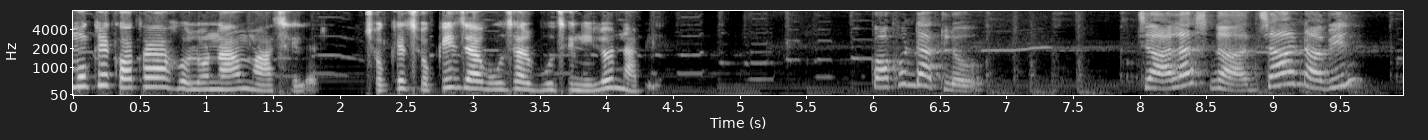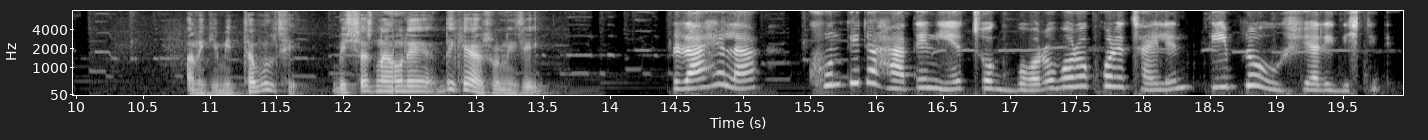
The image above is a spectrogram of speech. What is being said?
মুখে কথা হলো না মা ছেলের। চোখে চোখেই যা বুঝার বুঝে নিল নাবিল। কখন ডাকলো? চালাস না যা নাবিল। আমি কি মিথ্যা বলছি? বিশ্বাস না হলে দেখে আসো নিজেই। রাহেলা খুন্তিটা হাতে নিয়ে চোখ বড় বড় করে চাইলেন তীব্র হুঁশিয়ারি দৃষ্টিতে।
